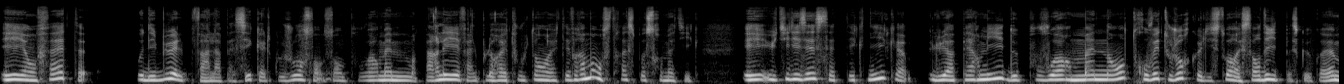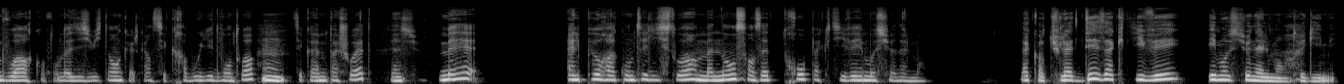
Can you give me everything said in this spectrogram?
Et en fait, au début, elle, enfin, elle a passé quelques jours sans, pouvoir même parler. Enfin, elle pleurait tout le temps. Elle était vraiment en stress post-traumatique. Et utiliser cette technique lui a permis de pouvoir maintenant trouver toujours que l'histoire est sordide. Parce que, quand même, voir quand on a 18 ans, quelqu'un s'est crabouillé devant toi, mm. c'est quand même pas chouette. Bien sûr. Mais elle peut raconter l'histoire maintenant sans être trop activée émotionnellement. D'accord. Tu l'as désactivée émotionnellement, entre guillemets.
